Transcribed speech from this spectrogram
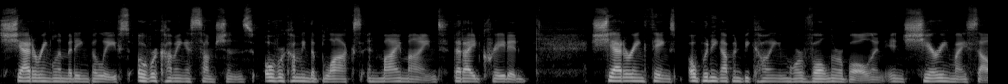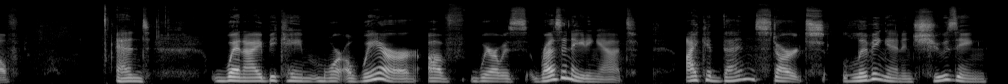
shattering limiting beliefs overcoming assumptions overcoming the blocks in my mind that i'd created shattering things opening up and becoming more vulnerable and, and sharing myself and when I became more aware of where I was resonating at, I could then start living in and choosing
